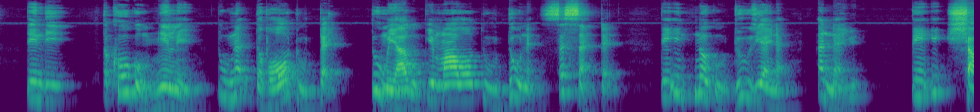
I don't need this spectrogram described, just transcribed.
။တင်သည်တခိုးကိုမြင်လင်သူနဲ့တဘောတူတိုက်သူ့မယားကိုပြစ်မှားသောသူတို့နဲ့ဆက်ဆံတိုက်တင်ဤနှုတ်ကိုဒုစရိုက်၌အနံ့၍တင်ဤရှာ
